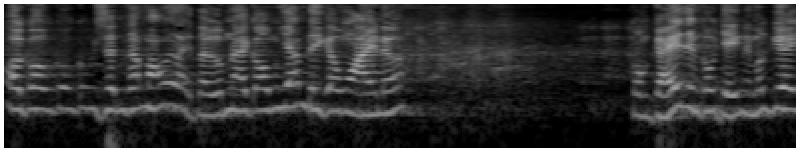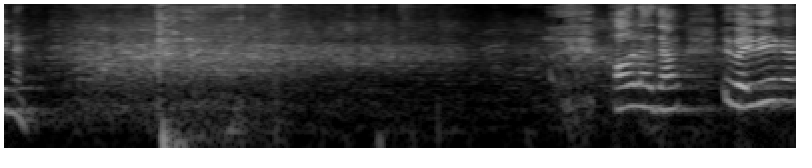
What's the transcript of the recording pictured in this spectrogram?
ôi con con con xin sám hối thầy từ hôm nay con không dám đi ra ngoài nữa. Còn kể thêm câu chuyện này mới ghê nè. Ôi là sao? Quý vị biết á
